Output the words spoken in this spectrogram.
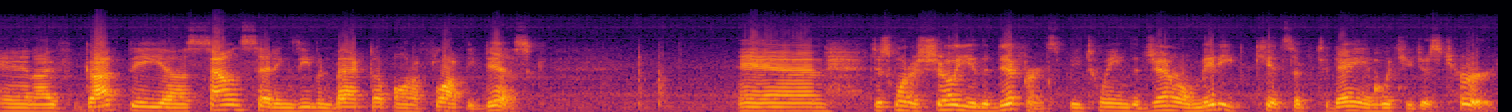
and I've got the uh, sound settings even backed up on a floppy disk and just want to show you the difference between the general MIDI kits of today and what you just heard.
